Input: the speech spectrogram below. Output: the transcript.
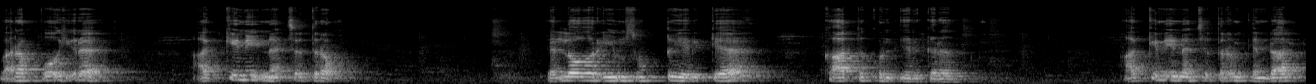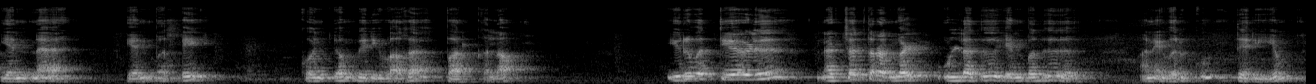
வரப்போகிற அக்கினி நட்சத்திரம். எல்லோரையும் சுட்டு எரிக்க காத்து கொண்டிருக்கிறது அக்கினி நட்சத்திரம் என்றால் என்ன என்பதை கொஞ்சம் விரிவாக பார்க்கலாம். இருபத்தி ஏழு நட்சத்திரங்கள் உள்ளது என்பது அனைவருக்கும் தெரியும்.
